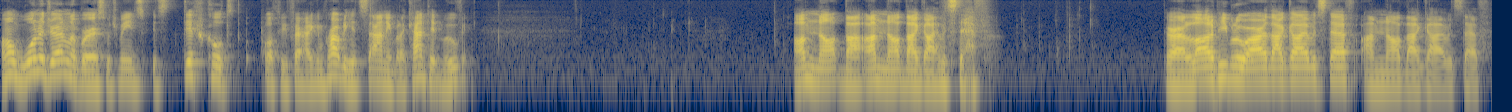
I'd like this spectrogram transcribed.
I'm on one adrenaline burst, which means it's difficult. Well, to be fair, I can probably hit standing, but I can't hit moving. I'm not that. I'm not that guy with Steph. There are a lot of people who are that guy with Steph. I'm not that guy with Steph.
